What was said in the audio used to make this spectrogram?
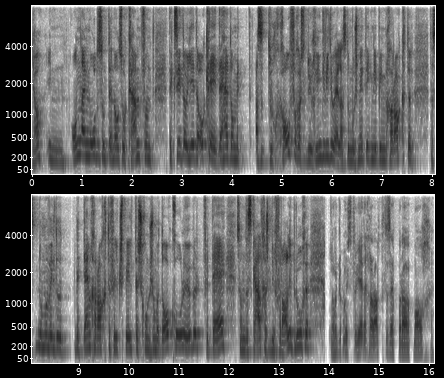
ja, in Online-Modus und dann auch so kämpfen und dann sieht auch jeder, okay, der hat auch mit, also du kaufen kannst natürlich individuell, also du musst nicht irgendwie beim Charakter, dass nur weil du mit dem Charakter viel gespielt hast, kommst du nur da Kohle über für den, sondern das Geld kannst du natürlich für alle brauchen. Aber du musst für jeden Charakter separat machen.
